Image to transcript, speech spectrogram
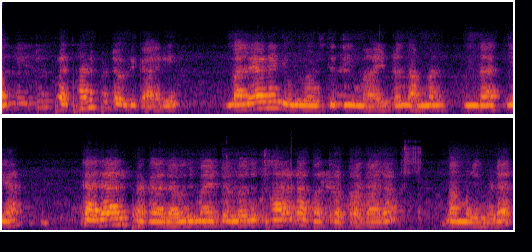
അതിൽ ഏറ്റവും പ്രധാനപ്പെട്ട ഒരു കാര്യം മലയാള യൂണിവേഴ്സിറ്റിയുമായിട്ട് നമ്മൾ ഉണ്ടാക്കിയ കരാർ പ്രകാരം അവരുമായിട്ടുള്ള ഒരു ധാരണാപത്ര പ്രകാരം നമ്മളിവിടെ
